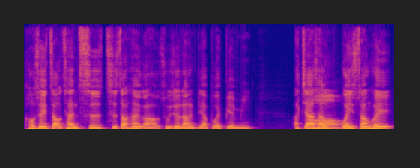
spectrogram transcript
好，所以早餐吃吃早餐有个好处，就让你比较不会便秘。啊，加上胃酸会、oh.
